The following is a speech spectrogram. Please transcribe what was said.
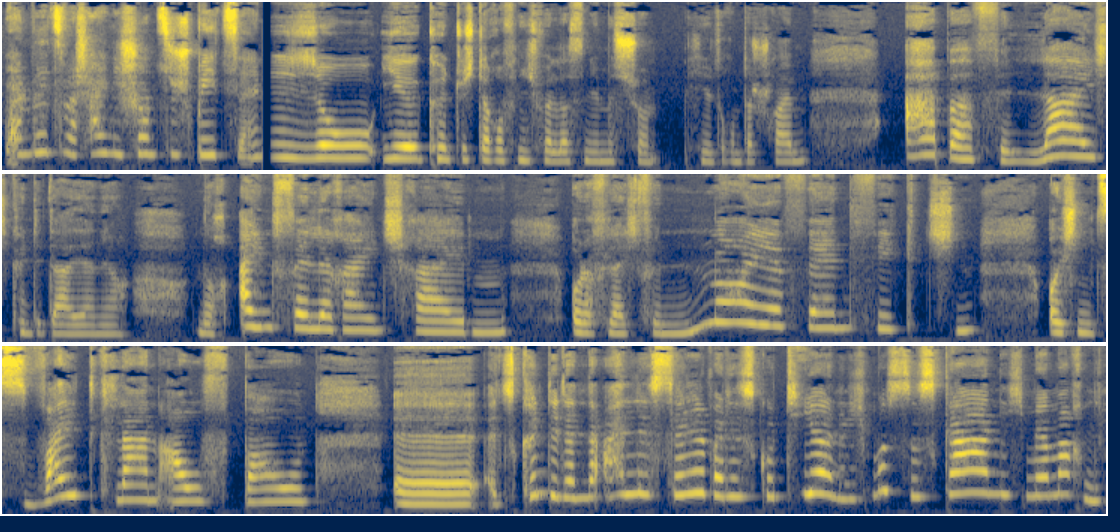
dann wird es wahrscheinlich schon zu spät sein. So, ihr könnt euch darauf nicht verlassen. Ihr müsst schon hier drunter schreiben. Aber vielleicht könnt ihr da ja noch Einfälle reinschreiben. Oder vielleicht für neue Fanfiction euch einen Zweitclan aufbauen. Äh, als könnt ihr dann da alles selber diskutieren. Und ich muss das gar nicht mehr machen. Ich,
